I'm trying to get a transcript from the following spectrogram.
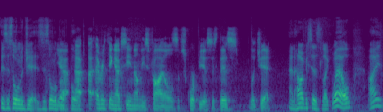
Is this all legit? Is this all above Yeah, board?" everything I've seen on these files of Scorpius is this legit. And Harvey says, like, well, I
